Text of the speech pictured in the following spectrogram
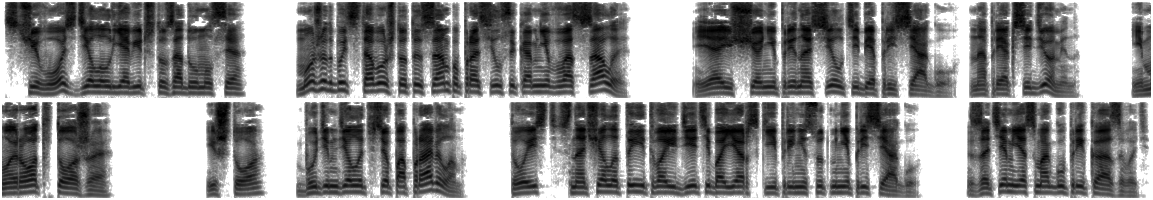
«С чего?» — сделал я вид, что задумался. «Может быть, с того, что ты сам попросился ко мне в вассалы?» «Я еще не приносил тебе присягу», — напрягся Демин. «И мой род тоже». «И что? Будем делать все по правилам? То есть сначала ты и твои дети боярские принесут мне присягу. Затем я смогу приказывать.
